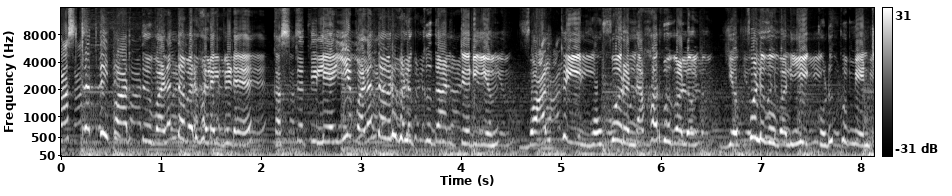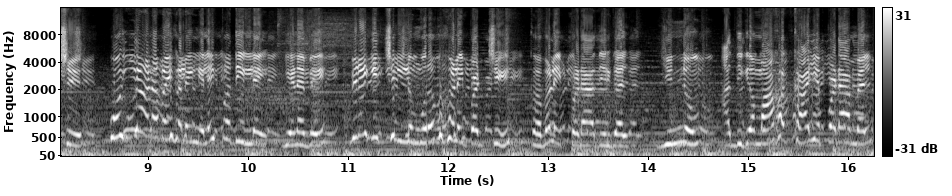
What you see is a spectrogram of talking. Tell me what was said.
கஷ்டத்தை பார்த்து வளர்ந்தவர்களை விட கஷ்டத்திலேயே வளர்ந்தவர்களுக்கு தான் தெரியும். வாழ்க்கையின் ஒவ்வொரு நகர்வுகளும் எவ்வளவு வழியை கொடுக்கும் என்று பொய்யானவைகளை நிலைப்பதில்லை. எனவே விலகிச் செல்லும் உறவுகளை பற்றி கவலைப்படாதீர்கள். இன்னும் அதிகமாக காயப்படாமல்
